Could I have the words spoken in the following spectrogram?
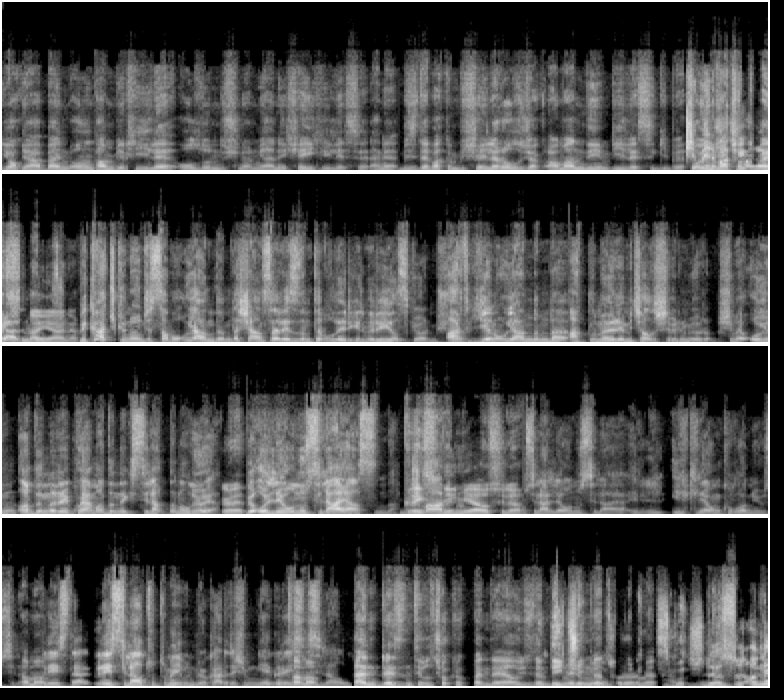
yok ya ben onun tam bir hile olduğunu düşünüyorum. Yani şey hilesi. Hani bizde bakın bir şeyler olacak aman diyeyim hilesi gibi. Şimdi benim Oyuncuyu aklıma ne geldi açısından biliyor musun? yani. Birkaç gün önce sabah uyandığımda şansa Resident Evil ile ilgili bir Reels görmüş. Artık yeni uyandığımda aklım öyle mi çalıştı bilmiyorum. Şimdi oyun adını Requiem adındaki silahtan alıyor ya. Evet. Ve o Leon'un silahı ya aslında. Şimdi Grace abi, değil mi ya o silah? O silah Leon'un silahı ya. İl- İlk Leon kullanıyor silah. Tamam. Grace, de, Grace silah tutmayı bilmiyor kardeşim. Niye Grace'in Tamam. silahı oldu? Ben Resident Evil çok yok bende ya o yüzden Bende hiç yok bilmediğimden oğlum. soruyorum ya. Siz konuşun. Diyorsun, o ne?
